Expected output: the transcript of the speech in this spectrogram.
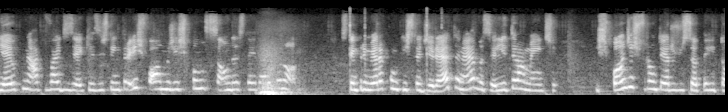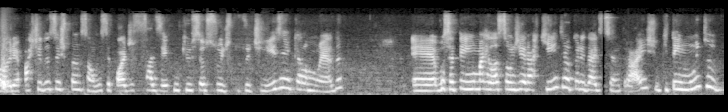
E aí o CNAP vai dizer que existem três formas de expansão desse território econômico. Você tem primeiro a conquista direta, né? Você literalmente expande as fronteiras do seu território e a partir dessa expansão você pode fazer com que os seus súditos utilizem aquela moeda. É, você tem uma relação de hierarquia entre autoridades centrais, o que tem muito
